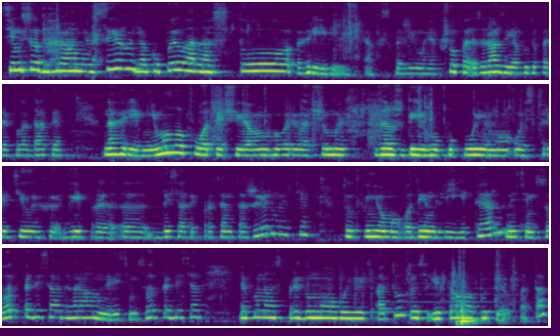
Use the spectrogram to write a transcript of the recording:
700 грамів сиру я купила на 100 гривень. Так, скажімо, якщо зразу я буду перекладати на гривні. Молоко, те, що я вам говорила, що ми завжди його купуємо. Ось 3,2% жирності. Тут в ньому 1 літр, не 750 грам, не 850, як у нас придумовують, а тут ось літрова бутилка. Так?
